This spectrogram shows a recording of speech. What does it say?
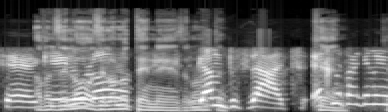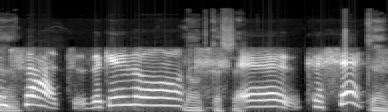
שכאילו אבל זה לא, זה לא נותן, אה, זה לא גם נותן. בזת. איך כן, מתרגמים כן. בזת? זה כאילו... מאוד קשה. אה, קשה. כן.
